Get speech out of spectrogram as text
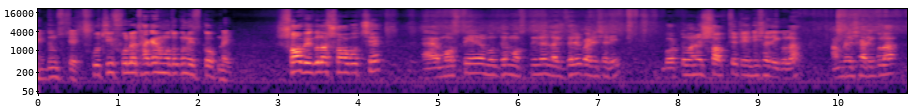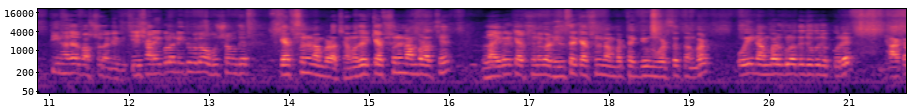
একদম স্ট্রেট কুচি ফুলে থাকার মতো কোনো স্কোপ নাই। সব এগুলো সব হচ্ছে আহ, মসলিনের মধ্যে মসলিনের লাক্সারি প্যারি শাড়ি। বর্তমানে সবচেয়ে ট্রেন্ডি শাড়িগুলা আমরা এই শাড়িগুলা তিন হাজার পাঁচশো টাকা দিচ্ছি। এই শাড়িগুলো নিতে হলে অবশ্যই আমাদের ক্যাপশনের নাম্বার আছে। আমাদের ক্যাপশনের নাম্বার আছে লাইভের ক্যাপশনে বা রিলসের ক্যাপশনের নাম্বার থাকবে হোয়াটসঅ্যাপ নাম্বার ওই নাম্বারগুলোতে যোগাযোগ করে ঢাকা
